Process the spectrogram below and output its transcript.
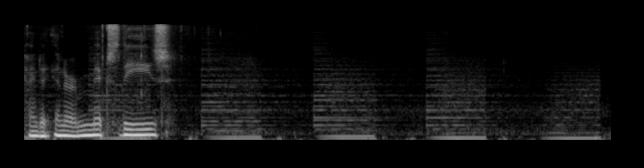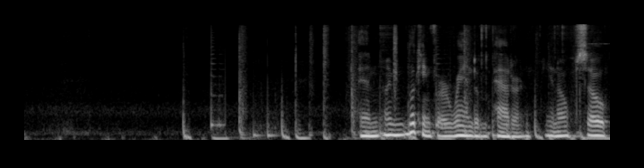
kind of intermix these. And I'm looking for a random pattern, you know, so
